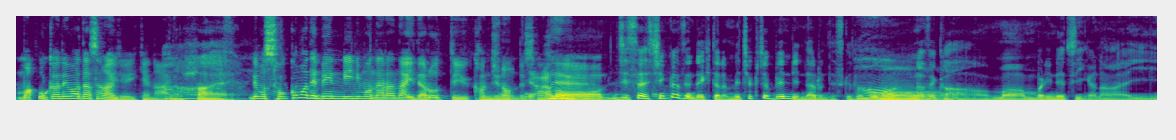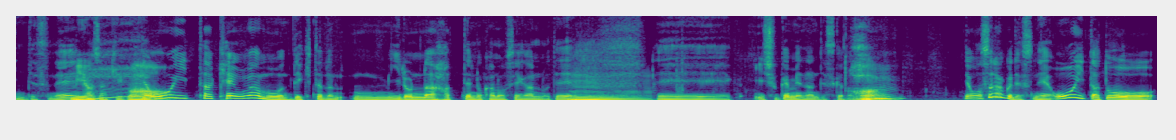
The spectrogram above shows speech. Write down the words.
う。まあお金は出さないといけない。はい。でもそこまで便利にもならないだろうっていう感じなんですかあねの実際新幹線できたらめちゃくちゃ便利になるんですけどはもあなぜかまああんまり熱意がないんですね。で宮崎は。大分県はもうできたら、うん、いろんな発展の可能性があるので、うん。えー一生懸命なんですけどはも、い。うん。でおそらくですね大分と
